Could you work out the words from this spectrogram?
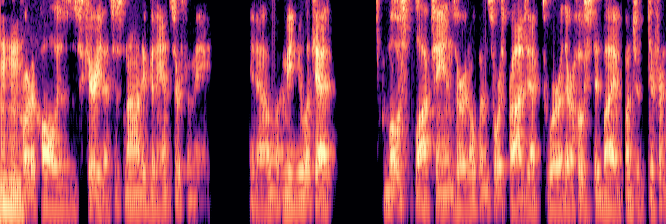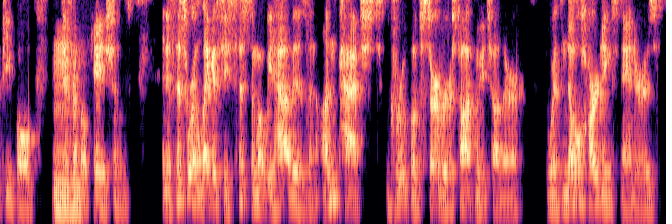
mm-hmm. the protocol is the security. That's just not a good answer for me. You know, I mean, you look at most blockchains are an open source project where they're hosted by a bunch of different people in mm-hmm. different locations. And if this were a legacy system, what we have is an unpatched group of servers talking to each other with no hardening standards,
